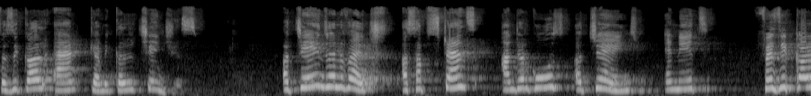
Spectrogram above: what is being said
physical and chemical changes? A change in which a substance undergoes a change in its physical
